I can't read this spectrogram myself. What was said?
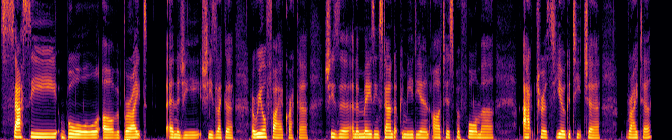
sassy ball of bright energy. She's like a, a real firecracker. She's a, an amazing stand up comedian, artist, performer, actress, yoga teacher, writer,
